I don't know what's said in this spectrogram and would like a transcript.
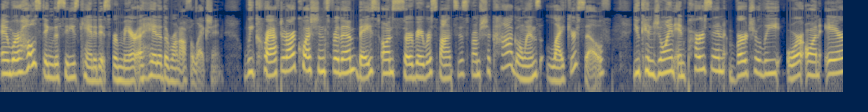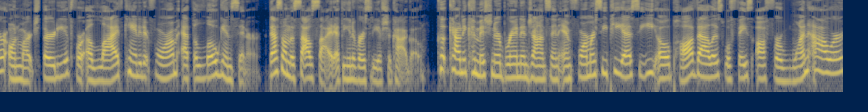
and we're hosting the city's candidates for mayor ahead of the runoff election. We crafted our questions for them based on survey responses from Chicagoans like yourself you can join in person, virtually, or on air on March 30th for a live candidate forum at the Logan Center. That's on the south side at the University of Chicago. Cook County Commissioner Brandon Johnson and former CPS CEO Paul Vallas will face off for one hour,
